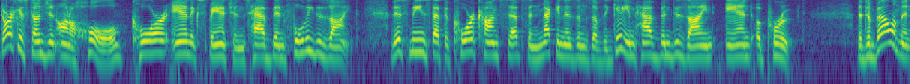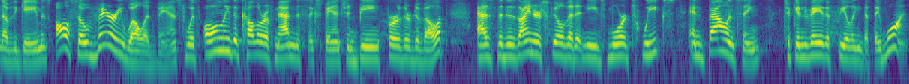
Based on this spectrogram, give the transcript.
Darkest Dungeon on a whole, core and expansions have been fully designed. This means that the core concepts and mechanisms of the game have been designed and approved. The development of the game is also very well advanced, with only the Color of Madness expansion being further developed, as the designers feel that it needs more tweaks and balancing to convey the feeling that they want.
